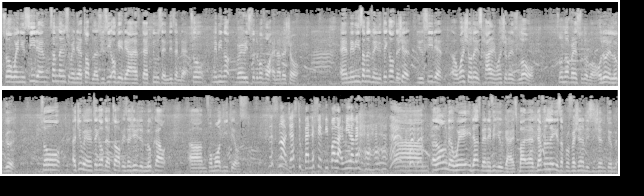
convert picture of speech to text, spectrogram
So when you see them, sometimes when they are topless, you see, okay, they have tattoos and this and that. So maybe not very suitable for another show. And maybe sometimes when you take off the shirt, you see that uh, one shoulder is high and one shoulder is low. So not very suitable, although they look good. So actually when you take off the top, it's actually to look out um, for more details. It's not just to benefit people like me. um, along the way, it does benefit you guys, but uh, definitely it's a professional decision to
